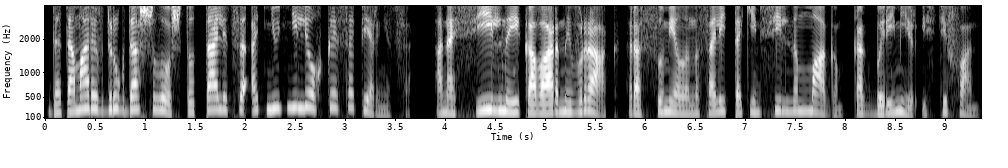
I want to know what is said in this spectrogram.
До Тамары вдруг дошло, что Талица отнюдь не легкая соперница. Она сильный и коварный враг, раз сумела насолить таким сильным магом, как Боремир и Стефан.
